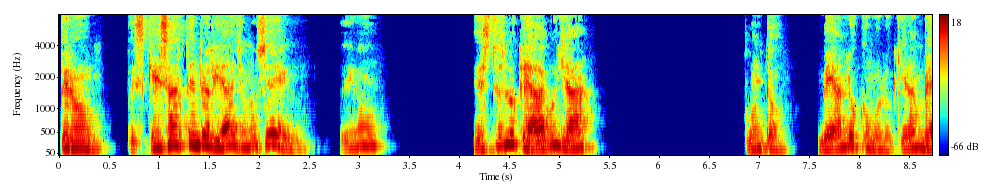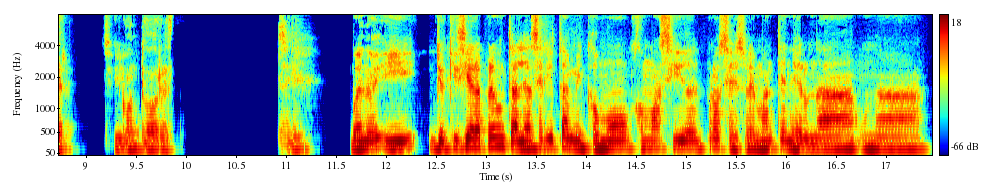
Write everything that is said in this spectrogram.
Pero, pues, ¿qué es arte en realidad? Yo no sé. Yo digo, esto es lo que hago ya. Punto. Véanlo como lo quieran ver, Sí. con todo respeto. Sí. Bueno, y yo quisiera preguntarle a Sergio también cómo, cómo ha sido el proceso de mantener una, una,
